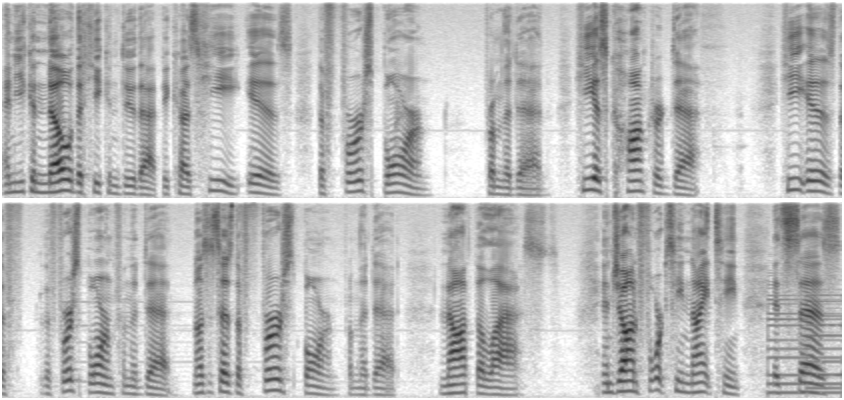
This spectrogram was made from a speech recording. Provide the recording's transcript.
And you can know that he can do that because he is the firstborn from the dead. He has conquered death. He is the, the firstborn from the dead. Notice it says the firstborn from the dead, not the last. In John 14, 19, it says,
